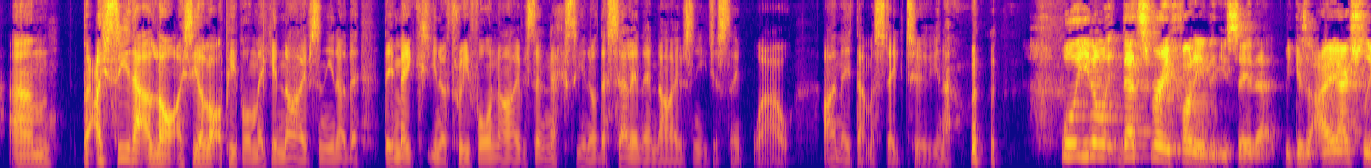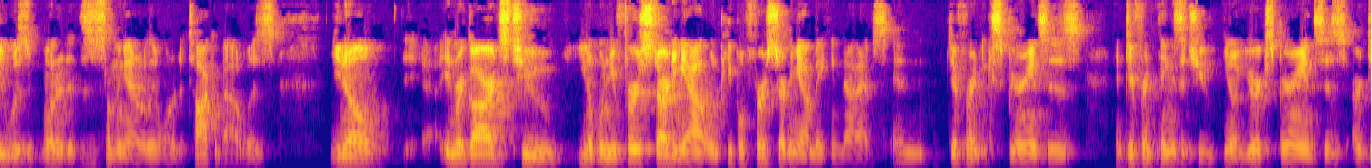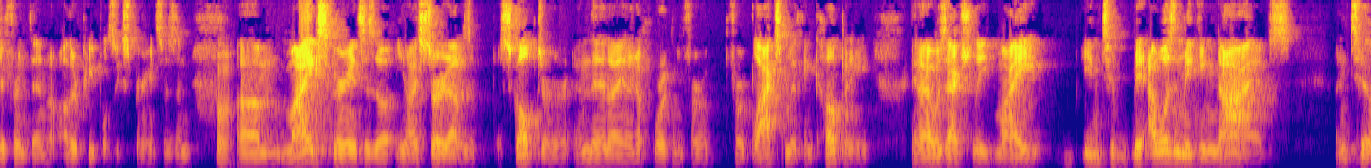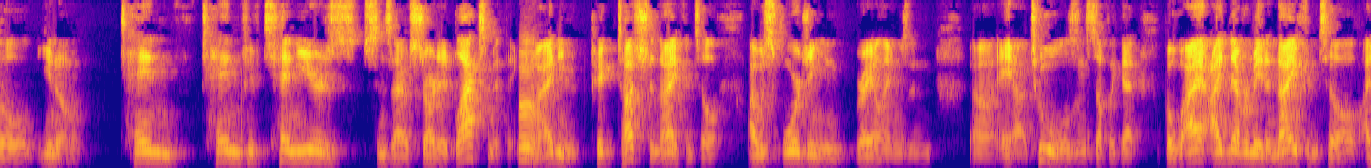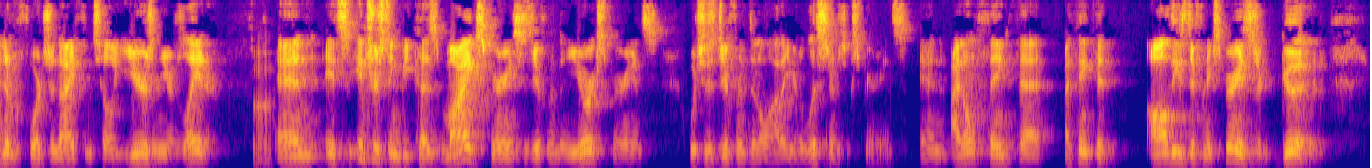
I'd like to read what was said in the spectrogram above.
Um, but I see that a lot. I see a lot of people making knives, and you know, they they make you know three, four knives. Then next, you know, they're selling their knives, and you just think, wow, I made that mistake too. You know, Well, you know, that's very funny that you say that because I actually was wanted to, this is something I really wanted to talk about was, you know, in regards to, you know, when you're first starting out, when people first starting out making knives and different experiences and different things that you, you know, your experiences are different than other people's experiences. And Hmm. um, my experience is, a, you know, I started out as a sculptor and then I ended up working for a, for a blacksmithing company. And I was actually, my, into I wasn't making knives until you know 10, 10, 15, 10 years since I started blacksmithing. You know, Mm. I hadn't even picked touched a knife until I was forging railings and uh, tools and stuff like that. But I, I'd never made a knife until I never forged a knife until years and years later. Mm. And it's interesting because my experience is different than your experience, which is different than a lot of your listeners' experience. And I don't think that I think that all these different experiences are good,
